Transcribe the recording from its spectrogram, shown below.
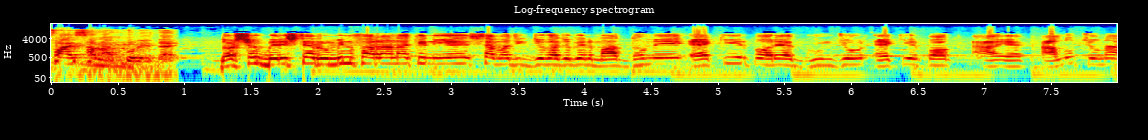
ফয়সালা করে দেয়। দর্শক, ব্যারিস্টার রুমিন ফারহানাকে নিয়ে সামাজিক যোগাযোগের মাধ্যমে একের পর এক গুঞ্জন, একের পর এক আলোচনা,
